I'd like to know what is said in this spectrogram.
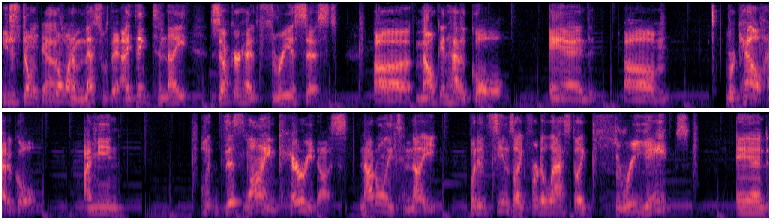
You just don't Yeah. you don't want to mess with it. I think tonight Zucker had three assists, uh, Malkin had a goal, and um, Rakell had a goal. I mean, this line carried us not only tonight, but it seems like for the last like three games, and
